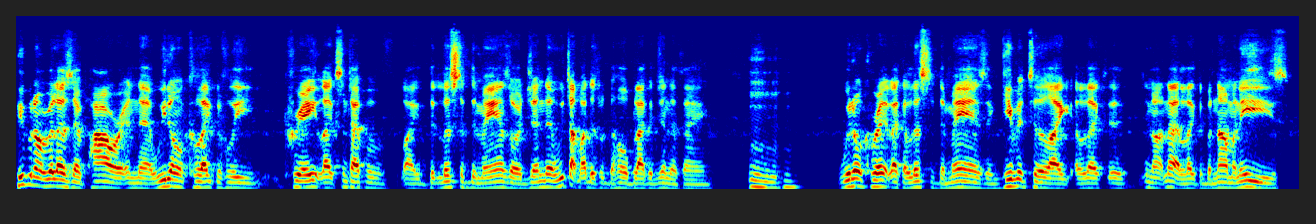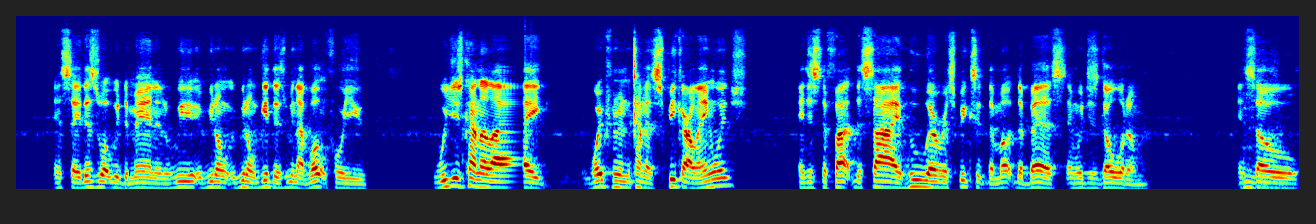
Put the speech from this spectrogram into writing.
people don't realize their power in that we don't collectively create like some type of like the list of demands or agenda. We talk about this with the whole black agenda thing. Mm-hmm. We don't create like a list of demands and give it to like elected, you know, not elected, but nominees and say this is what we demand. And if we if we don't if we don't get this, we're not voting for you. We just kind of like wait for them to kind of speak our language and just defi- decide whoever speaks it the mo- the best, and we just go with them. And mm-hmm. so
